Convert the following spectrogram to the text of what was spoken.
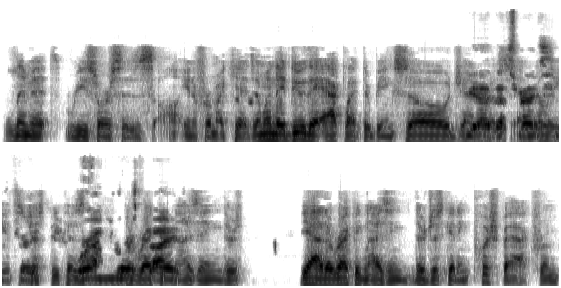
limit resources, uh, you know, for my kids. And when they do, they act like they're being so generous. Yeah, that's right. really, it's right. just because they're recognizing side. there's, yeah, they're recognizing they're just getting pushback from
